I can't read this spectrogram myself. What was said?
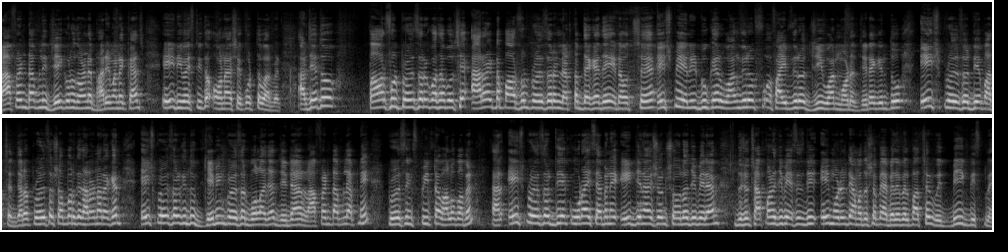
রাফ অ্যান্ড টাফলি যে কোনো ধরনের ভারী মানের কাজ এই ডিভাইসটিতে অনায়াসে করতে পারবেন। আর যেহেতু পাওয়ারফুল প্রসেসরের কথা বলছে আরও একটা পাওয়ারফুল প্রসেসরের ল্যাপটপ দেখা দেয় এটা হচ্ছে এইচপি এলিট বুকের one zero five zero G one model যেটা কিন্তু এইচ প্রসেসর দিয়ে পাচ্ছেন। যারা প্রসেসর সম্পর্কে ধারণা রাখেন এইচ প্রসেসর কিন্তু গেমিং প্রসেসর বলা যায়, যেটা রাফ অ্যান্ড টাফলে আপনি প্রসেসিং স্পিডটা ভালো পাবেন। আর এইচ প্রসেসর দিয়ে কোরাই সেভেনের এইট জেনারেশন ষোলো জিবি র্যাম দুশো ছাপ্পান্ন জিবি এসএসডির এই মডেলটি আমাদের শপে অ্যাভেলেবেল পাচ্ছেন উইথ বিগ ডিসপ্লে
